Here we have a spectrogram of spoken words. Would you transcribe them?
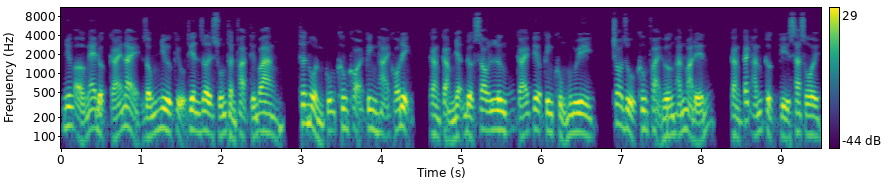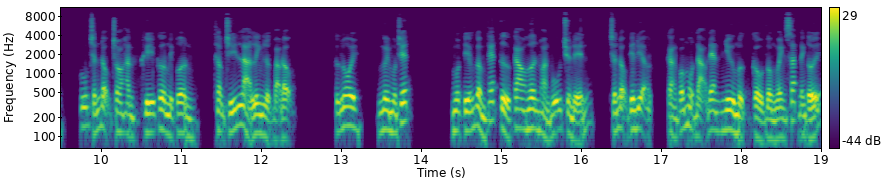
nhưng ở nghe được cái này giống như cựu thiên rơi xuống thần phạt tiếng vang, thân hồn cũng không khỏi kinh hãi khó định, càng cảm nhận được sau lưng cái kia kinh khủng hung uy, cho dù không phải hướng hắn mà đến, càng cách hắn cực kỳ xa xôi, cũng chấn động cho hắn khí cơ nghịch ơn thậm chí là linh lực bạo động. Cực lôi người muốn chết? Một tiếng gầm thét từ cao hơn hoàn vũ truyền đến, chấn động tiên địa, càng có một đạo đen như mực cầu vồng oanh sắt đánh tới,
